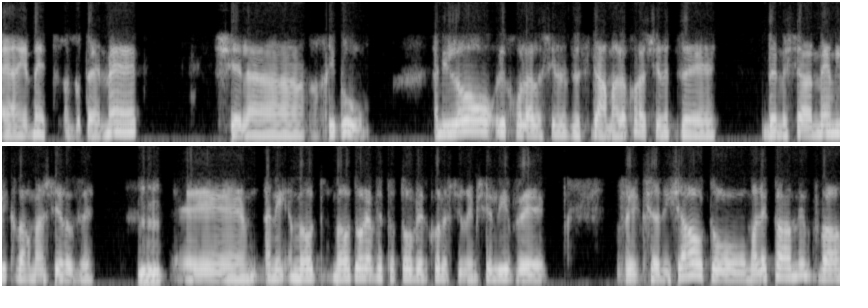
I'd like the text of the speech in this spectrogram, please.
האמת, זאת האמת של החיבור. אני לא יכולה לשיר את זה סתם, אני לא יכולה לשיר את זה במשעמם לי כבר מהשיר הזה. Mm-hmm. אני מאוד, מאוד אוהבת אותו ואת כל השירים שלי, ו, וכשאני שרה אותו מלא פעמים כבר,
